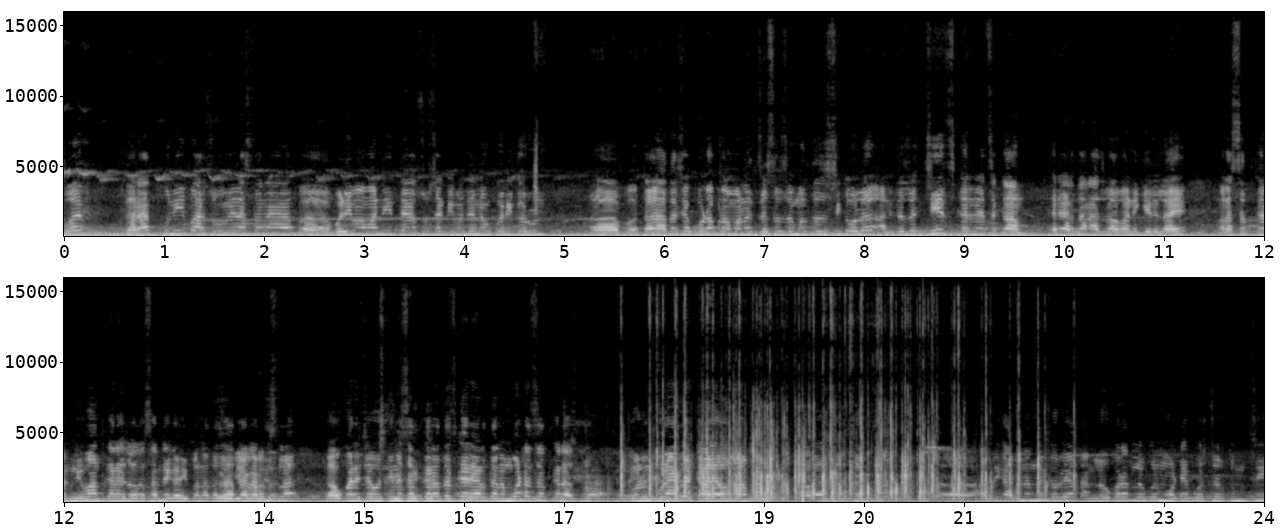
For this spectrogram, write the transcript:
पण घरात कुणी पार्श्वभूमी नसताना बळीमामांनी त्या सोसायटीमध्ये नोकरी करून तळहाताच्या पोडाप्रमाणे जसं जमल तसं शिकवलं आणि त्याचं चीज करण्याचं काम खऱ्या अर्थानं आज बाबांनी केलेलं आहे. मला सत्कार निवांत करायचा होता संध्याकाळी पण आता जाताना दिसला गावकऱ्याच्या वतीने सत्कारातच खऱ्या अर्थानं मोठा सत्कार असतो. म्हणून पुन्हा एकदा टाळ्या आपण अभिनंदन करूयात आणि लवकरात लवकर मोठ्या पोस्टवर तुमची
